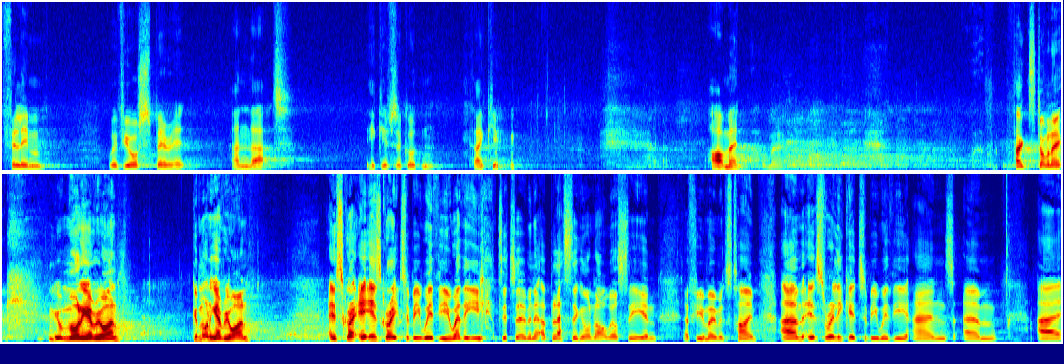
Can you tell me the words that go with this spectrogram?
fill him with your spirit and that he gives a good one. Thank you. Amen. Amen. Thanks, Dominic. Good morning, everyone. Good morning, everyone. It's great, it is great to be with you. Whether you determine it a blessing or not, we'll see in a few moments' time. Um, it's really good to be with you. And um, uh,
